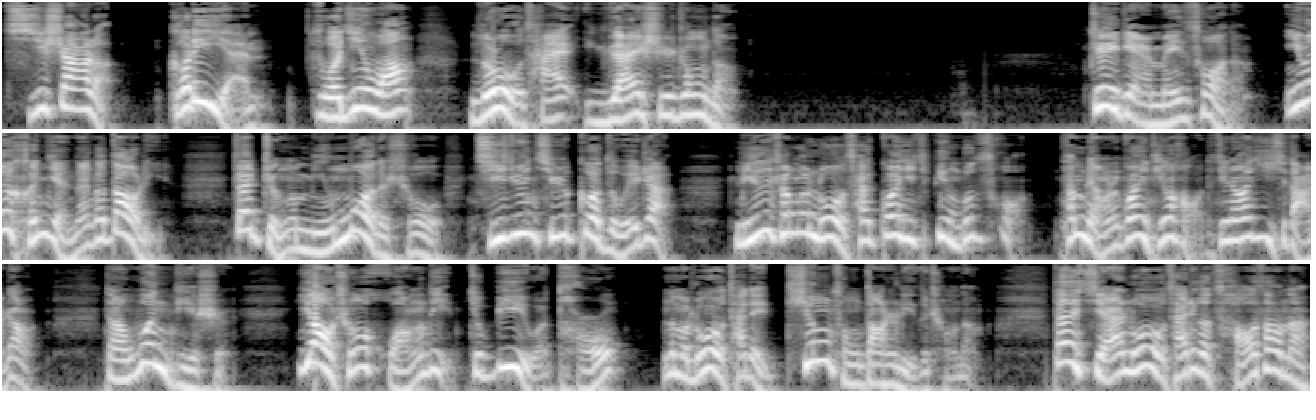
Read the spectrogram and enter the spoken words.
齐杀了格里衍、左金王、罗有才、袁时忠等，这一点是没错的。因为很简单一个道理，在整个明末的时候，齐军其实各自为战。李自成跟罗有才关系并不错，他们两个人关系挺好的，经常一起打仗。但问题是，要成皇帝就必须有个头那么罗有才得听从当时李自成的，但显然罗有才这个曹操呢，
